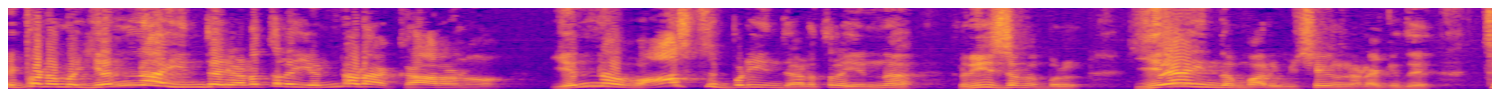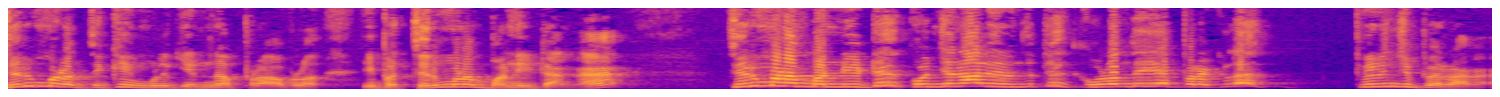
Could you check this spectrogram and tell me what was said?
இப்போ நம்ம என்ன இந்த இடத்துல என்னடா காரணம்? என்ன வாஸ்துப்படி இந்த இடத்துல என்ன ரீசனபிள் ஏன் இந்த மாதிரி விஷயங்கள் நடக்குது? திருமணத்துக்கு இவங்களுக்கு என்ன ப்ராப்ளம் இப்போ திருமணம் பண்ணிட்டாங்க. திருமணம் பண்ணிட்டு கொஞ்ச நாள் இருந்துட்டு குழந்தையே பிறக்கல பிரிஞ்சு போயிடுறாங்க.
